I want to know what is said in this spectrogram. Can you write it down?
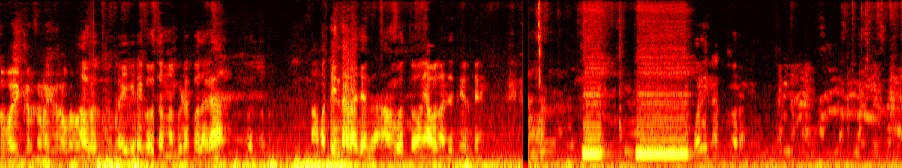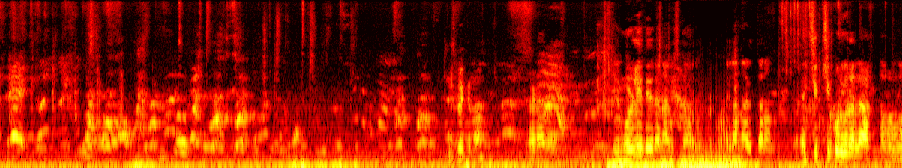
ದುಬೈ ಕರ್ಕೊಂಡು ಹೋಗಿದ್ರಲ್ಲ ಹೌದು. ಬೈಗೆ ಗೌತಮ್ನ ಬಿಡಕ್ ಹೋದಾಗ ಗೊತ್ತು ಮತ್ತೆ ಇಂದ ರಾಜೇಂದ್ರ. ಅವ್ನ್ ಗೊತ್ತು. ಅವ್ನು ಯಾವ ನನ್ನ ಜೊತೆ ಇರ್ತಾನೆ ಇಲ್ಲಿ ಮುರಳಿ ಇದ್ರೆ ನಾವ್ ಇಷ್ಟ ಎಲ್ಲ ನಾನು ಚಿಕ್ಕ ಚಿಕ್ಕ ಹುಡುಗರೆಲ್ಲ ಆಗ್ತಾರಲ್ಲ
